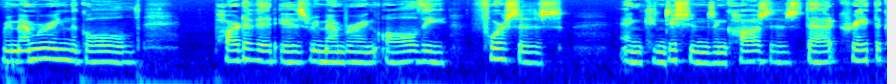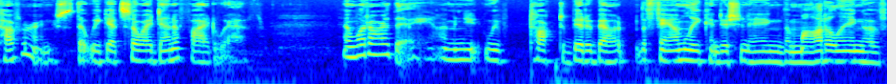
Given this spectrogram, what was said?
remembering the gold, part of it is remembering all the forces and conditions and causes that create the coverings that we get so identified with. And what are they? I mean, we've talked a bit about the family conditioning, the modeling of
